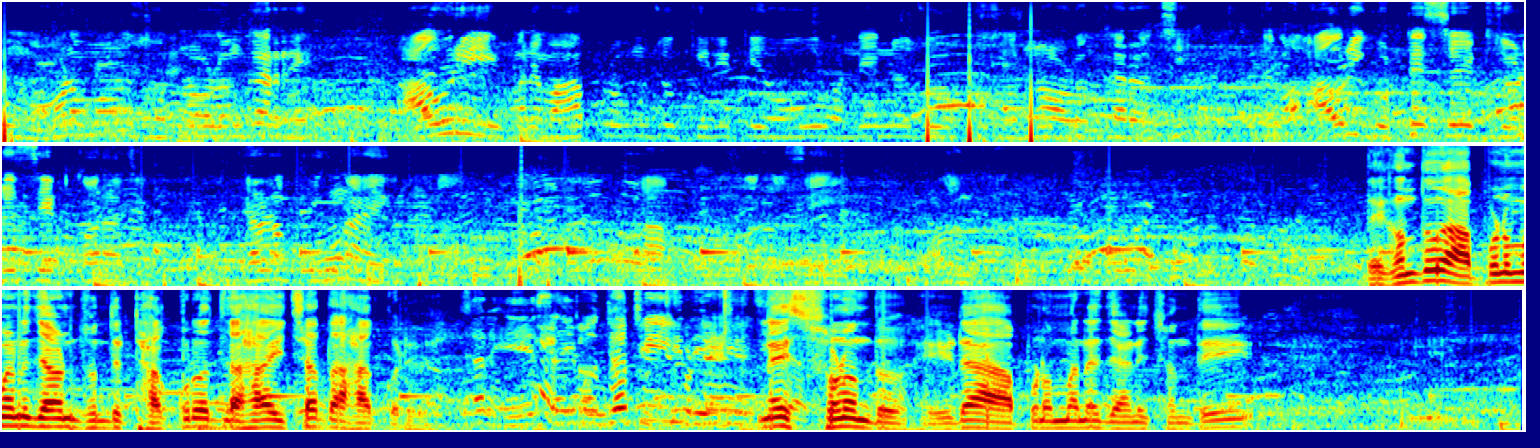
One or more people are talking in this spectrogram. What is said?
ଯେଉଁ ମହଣ ମହଣ ସ୍ୱର୍ଣ୍ଣ ଅଳଙ୍କାରରେ ଆହୁରି ମାନେ ମହାପ୍ରଭୁ ଯେଉଁ କିରିଟି ହେଉ ଅନ୍ୟାନ୍ୟ ଯେଉଁ ସ୍ୱର୍ଣ୍ଣ ଅଳଙ୍କାର ଅଛି ତାକୁ ଆହୁରି ଗୋଟେ ସେଟ୍ ଯୋଡ଼େ ସେଟ୍ କରାଯାଉ କାରଣ ପୁରୁଣା ହେଇଗଲାଣି ମହାପ୍ରଭୁଙ୍କର ସେଇ ଅଳଙ୍କାର ଦେଖନ୍ତୁ ଆପଣମାନେ ଜାଣୁଛନ୍ତି ଠାକୁର ଯାହା ଇଚ୍ଛା ତାହା କରିବେ ନାଇଁ ଶୁଣନ୍ତୁ ଏଇଟା ଆପଣମାନେ ଜାଣିଛନ୍ତି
